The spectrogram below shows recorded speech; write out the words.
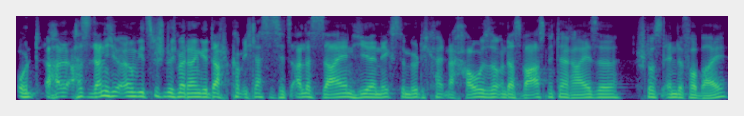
Und hast du dann nicht irgendwie zwischendurch mal dran gedacht, komm, ich lasse es jetzt alles sein, hier nächste Möglichkeit nach Hause und das war's mit der Reise, Schlussende vorbei?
